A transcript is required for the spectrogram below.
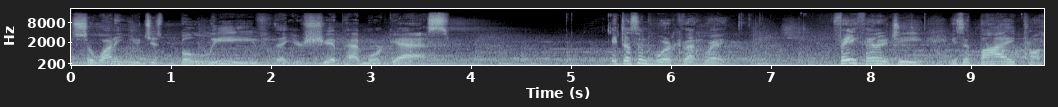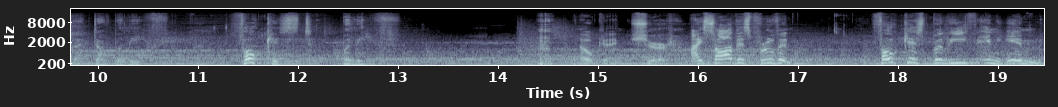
So why don't you just believe that your ship had more gas? it doesn't work that way. Faith energy is a byproduct of belief. Focused belief. Okay, sure. I saw this proven. Focused belief in him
